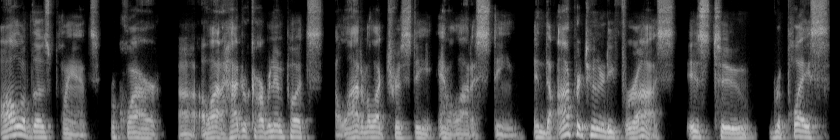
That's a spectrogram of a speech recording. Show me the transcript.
all of those plants require uh, a lot of hydrocarbon inputs, a lot of electricity, and a lot of steam. And the opportunity for us is to replace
